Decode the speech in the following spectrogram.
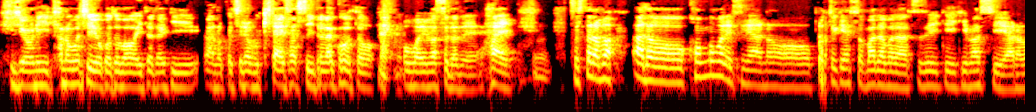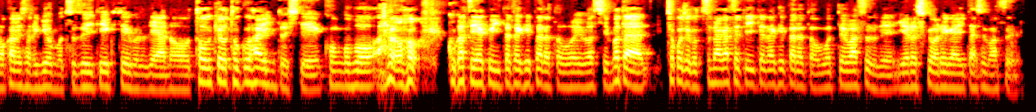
非常に頼もしいお言葉をいただき、あの、こちらも期待させていただこうと 思いますので、はい。うん、そしたら、まあ、あの、今後もですね、あの、ポッドキャストまだまだ続いていきますし、あの、若宮さんの業務も続いていくということで、あの、東京特派員として今後も、あの、ご活躍いただけたらと思いますし、またちょこちょこ繋がせていただけたらと思ってますので、よろしくお願いいたします。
